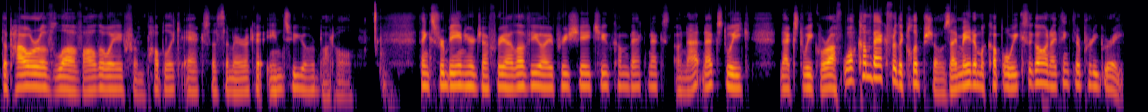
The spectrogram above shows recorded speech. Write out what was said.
The power of love all the way from Public Access America into your butthole. Thanks for being here, Jeffrey. I love you. I appreciate you. Come back next. Oh, not next week. Next week we're off. Well, come back for the clip shows. I made them a couple weeks ago, and I think they're pretty great.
